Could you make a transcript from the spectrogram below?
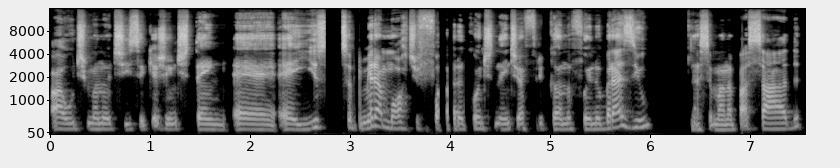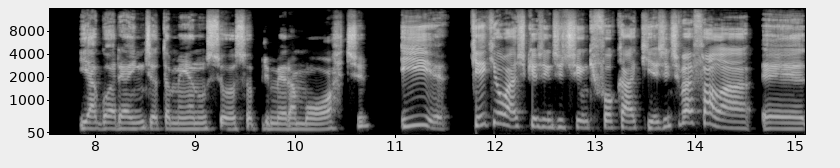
a, última notícia que a gente tem é, é isso. A primeira morte fora do continente africano foi no Brasil, na semana passada, e agora a Índia também anunciou a sua primeira morte. E o que, que eu acho que a gente tinha que focar aqui? A gente vai falar é,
